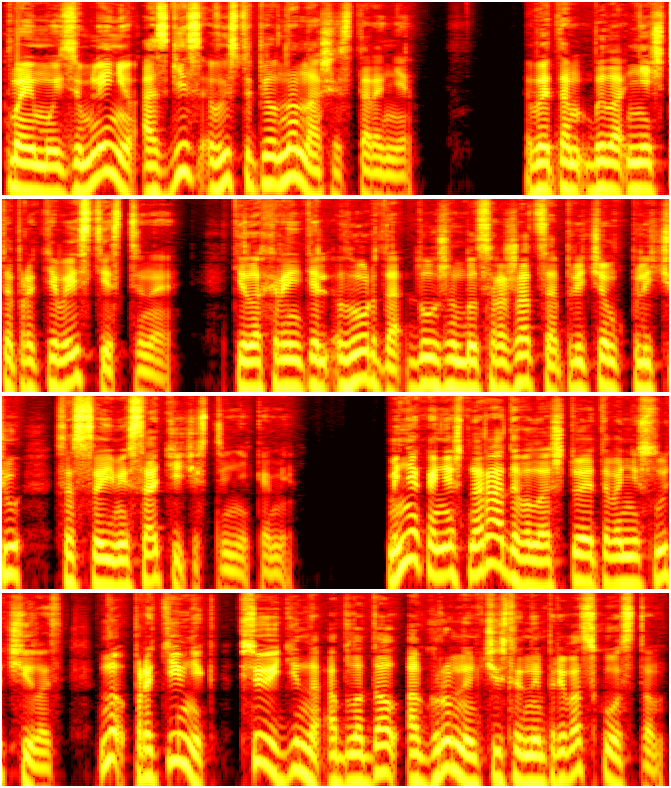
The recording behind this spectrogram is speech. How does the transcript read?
К моему изумлению, Асгиз выступил на нашей стороне. В этом было нечто противоестественное. Телохранитель лорда должен был сражаться плечом к плечу со своими соотечественниками. Меня, конечно, радовало, что этого не случилось, но противник все едино обладал огромным численным превосходством,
